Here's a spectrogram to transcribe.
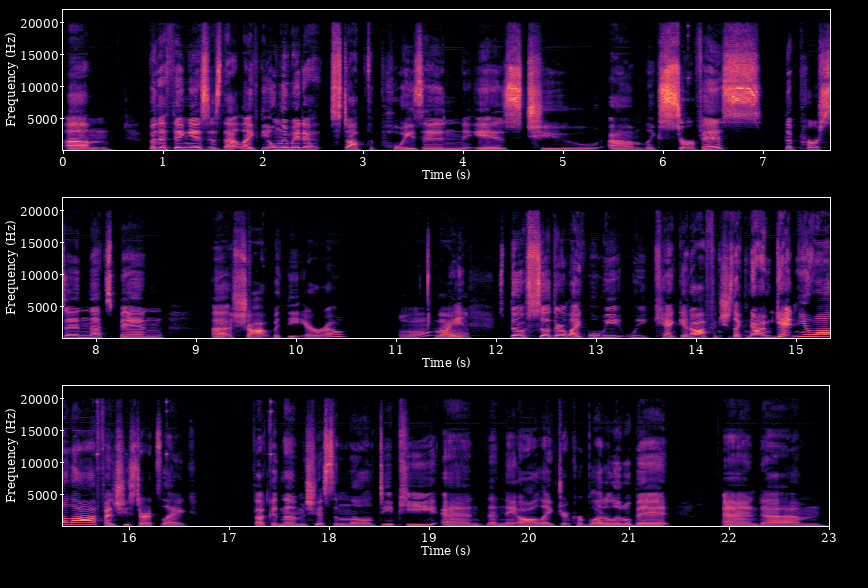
Um, but the thing is, is that like the only way to stop the poison is to um like service the person that's been uh shot with the arrow. Oh, Right? So so they're like, well, we we can't get off, and she's like, no, I'm getting you all off, and she starts like fucking them. She has some little DP, and then they all like drink her blood a little bit, and um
